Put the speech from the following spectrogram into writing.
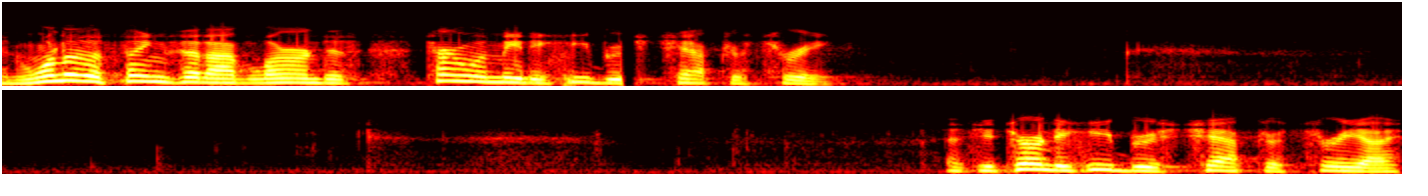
And one of the things that I've learned is turn with me to Hebrews chapter 3. As you turn to Hebrews chapter 3, I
